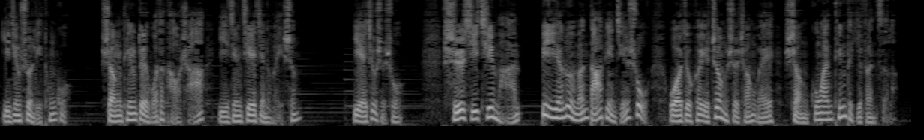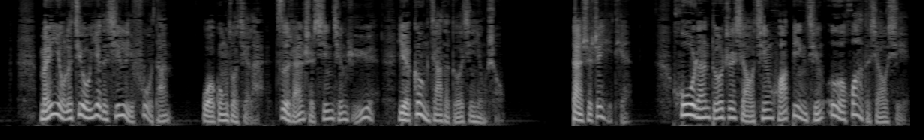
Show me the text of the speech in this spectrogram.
已经顺利通过。省厅对我的考察已经接近了尾声，也就是说，实习期满，毕业论文答辩结束，我就可以正式成为省公安厅的一份子了。没有了就业的心理负担，我工作起来自然是心情愉悦，也更加的得心应手。但是这一天，忽然得知小清华病情恶化的消息，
